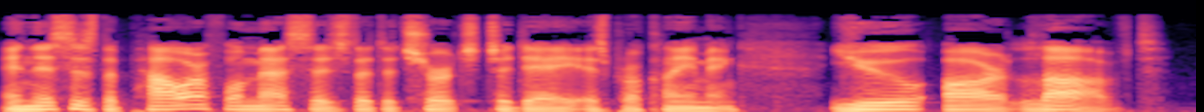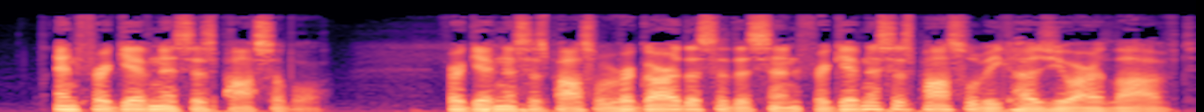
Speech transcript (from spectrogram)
And this is the powerful message that the church today is proclaiming. You are loved and forgiveness is possible. Forgiveness is possible regardless of the sin. Forgiveness is possible because you are loved.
